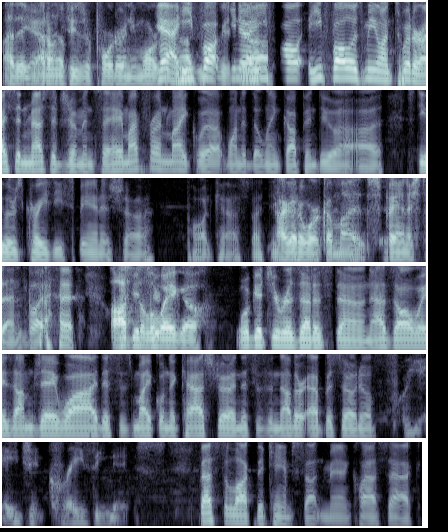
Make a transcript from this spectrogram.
I think yeah. I don't know if he's a reporter anymore. Yeah, he fo- you know job. he follow, he follows me on Twitter. I said message him and say, hey, my friend Mike uh, wanted to link up and do a, a Steelers crazy Spanish uh, podcast. I think I got to work on my Spanish then. But hasta we'll luego. We'll get you Rosetta Stone. As always, I'm JY. This is Michael Nicastro, and this is another episode of Free Agent Craziness. Best of luck to Cam Sutton, man. Class act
